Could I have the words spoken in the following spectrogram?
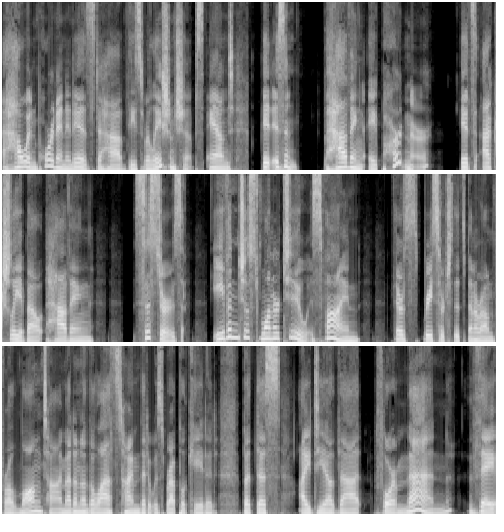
how important it is to have these relationships. And it isn't having a partner, it's actually about having sisters even just one or two is fine. There's research that's been around for a long time. I don't know the last time that it was replicated, but this idea that for men, they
